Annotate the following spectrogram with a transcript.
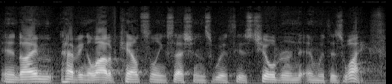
And I'm having a lot of counseling sessions with his children and with his wife.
